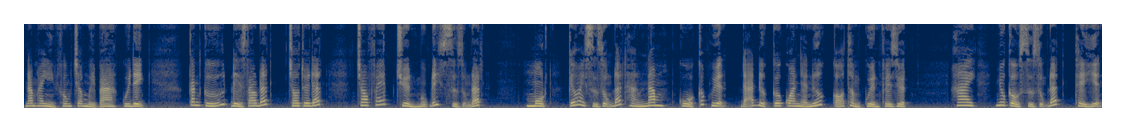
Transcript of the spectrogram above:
năm 2013 quy định, căn cứ để giao đất, cho thuê đất, cho phép chuyển mục đích sử dụng đất. 1 kế hoạch sử dụng đất hàng năm của cấp huyện đã được cơ quan nhà nước có thẩm quyền phê duyệt. 2. Nhu cầu sử dụng đất thể hiện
